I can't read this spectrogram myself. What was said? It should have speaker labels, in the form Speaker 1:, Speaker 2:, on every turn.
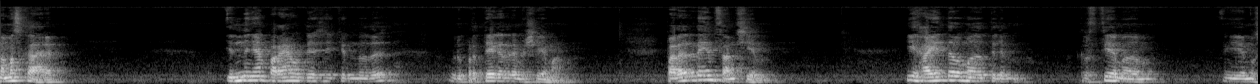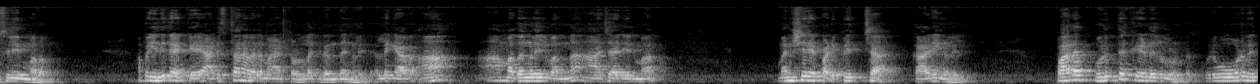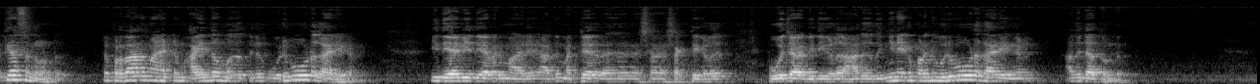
Speaker 1: നമസ്കാരം. ഇന്ന് ഞാൻ പറയാൻ ഉദ്ദേശിക്കുന്നത് ഒരു പ്രത്യേകതരം വിഷയമാണ്. പലരുടെയും സംശയം ഈ ഹൈന്ദവ മതത്തിലും ക്രിസ്തീയ മതം ഈ മുസ്ലിം മതം അപ്പൊ ഇതിലൊക്കെ അടിസ്ഥാനപരമായിട്ടുള്ള ഗ്രന്ഥങ്ങളിൽ അല്ലെങ്കിൽ ആ ആ മതങ്ങളിൽ വന്ന ആചാര്യന്മാർ മനുഷ്യരെ പഠിപ്പിച്ച കാര്യങ്ങളിൽ പല പൊരുത്തക്കേടുകളുണ്ട് ഒരുപാട് വ്യത്യാസങ്ങളുണ്ട്. ഇപ്പൊ പ്രധാനമായിട്ടും ഹൈന്ദവ മതത്തിൽ ഒരുപാട് കാര്യങ്ങൾ. ഈ ദേവി ദേവന്മാര് അത് മറ്റേ ശക്തികൾ പൂജാവിധികൾ അത് ഇങ്ങനെയൊക്കെ പറഞ്ഞ് ഒരുപാട് കാര്യങ്ങൾ അതിന്റെ അകത്തുണ്ട്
